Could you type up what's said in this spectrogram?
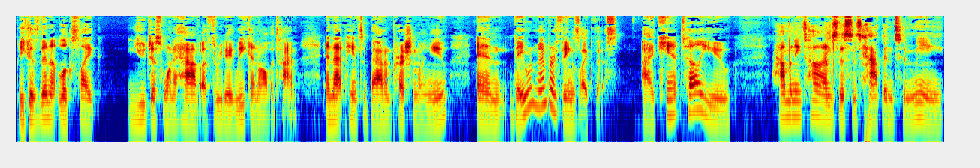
because then it looks like you just want to have a three day weekend all the time. And that paints a bad impression on you. And they remember things like this. I can't tell you how many times this has happened to me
